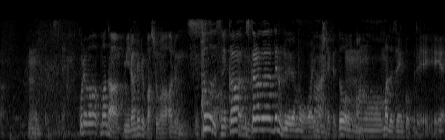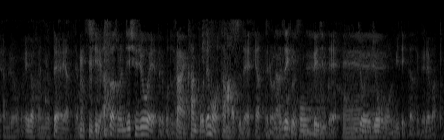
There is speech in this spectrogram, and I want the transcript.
は思ってますね。これはまだ見られる場所はあるんですか？そうですね、かスカラ座での上映はもう終わりましたけど、はいうん。あのまだ全国でえあの映画館によってはやってますしう、ん。あとはその自主上映ということで、はい。関東でも単発でやってるのあで、ぜひホームページで上映情報を見ていただければと。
